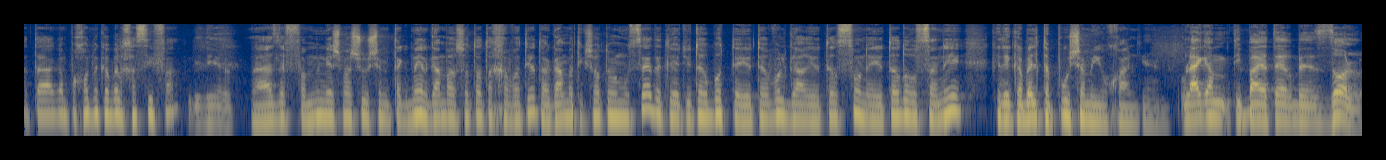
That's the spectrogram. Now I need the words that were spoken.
אתה גם פחות מקבל חשיפה. בדיוק. ואז לפעמים יש משהו שמתגמל גם ברשתות החברתיות, אבל גם בתקשורת הממוסדת, להיות יותר בוטה, יותר וולגרי, יותר שונא, יותר דורסני, כדי לקבל את הפוש המיוחל. כן. אולי גם טיפה יותר בזול,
